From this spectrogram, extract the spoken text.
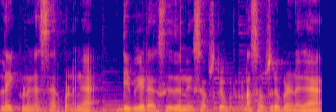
லைக் பண்ணுங்கள் ஷேர் பண்ணுங்கள் டிபிகே டாக்ஸ் இது நீங்கள் சப்ஸ்கிரைப் பண்ணலாம் சப்ஸ்கிரைப் பண்ணுங்கள்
